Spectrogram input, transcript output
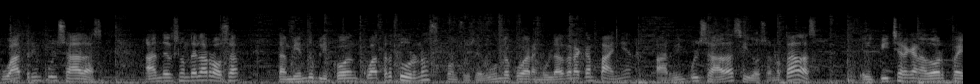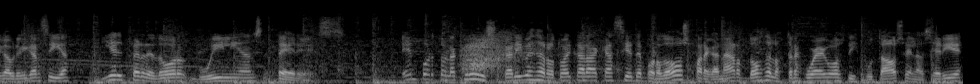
4 impulsadas. Anderson de la Rosa también duplicó en 4 turnos con su segundo cuadrangular de la campaña, par de impulsadas y dos anotadas. El pitcher ganador fue Gabriel García y el perdedor Williams Pérez. En Puerto La Cruz, Caribes derrotó al Caracas 7 por 2 para ganar dos de los tres juegos disputados en la serie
